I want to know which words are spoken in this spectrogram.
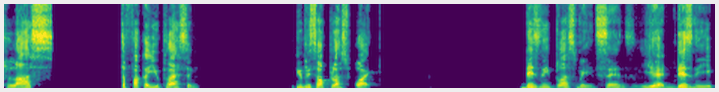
Plus, the fuck are you plusing? Ubisoft Plus what? Disney Plus made sense. You had Disney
